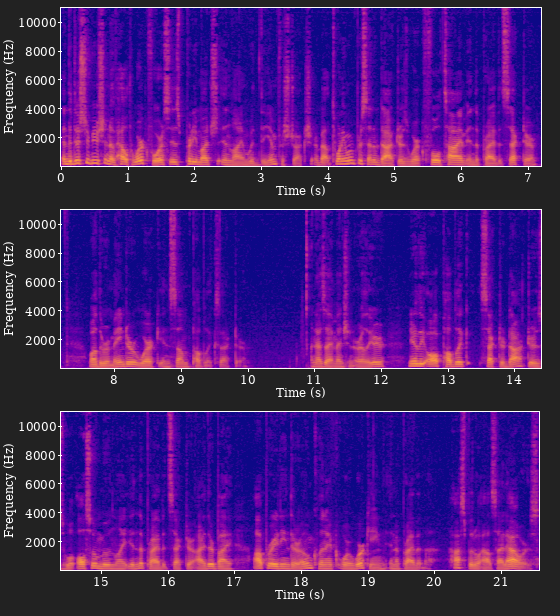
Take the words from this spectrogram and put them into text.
And the distribution of health workforce is pretty much in line with the infrastructure. About 21% of doctors work full time in the private sector, while the remainder work in some public sector. And as I mentioned earlier, nearly all public sector doctors will also moonlight in the private sector either by operating their own clinic or working in a private hospital outside hours.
